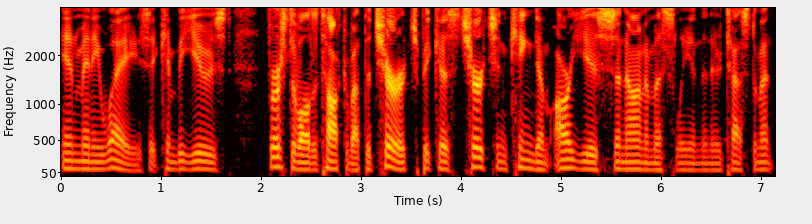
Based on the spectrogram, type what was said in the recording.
in many ways. It can be used, first of all, to talk about the church, because church and kingdom are used synonymously in the New Testament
